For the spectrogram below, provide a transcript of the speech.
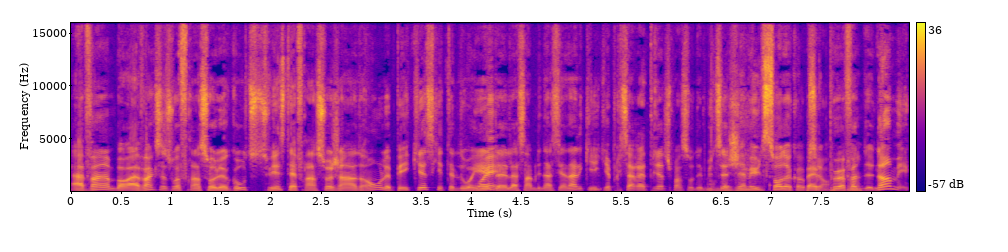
avant, bon, avant que ce soit François Legault, tu te souviens, c'était François Gendron, le péquiste, qui était le doyen de l'Assemblée nationale, qui, a pris sa retraite, je pense, au début On de... jamais eu d'histoire de corruption. Ben, peu Non, mais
